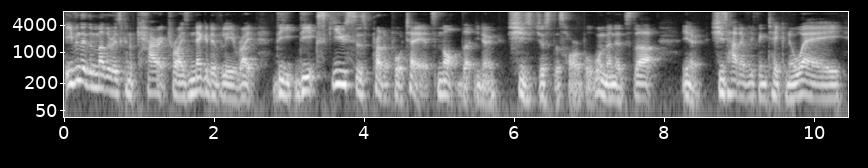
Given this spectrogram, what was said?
even though the mother is kind of characterized negatively right the the excuse is pret-a-porter it's not that you know she's just this horrible woman it's that you know she's had everything taken away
